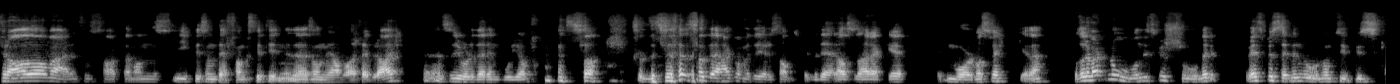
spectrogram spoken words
Fra å være en sånn sak der man gikk liksom defensivt inn i det sånn januar-februar, eh, så gjorde dere en god jobb. så, så, det, så, det, her kommer vi til å gjøre samspill med dere. altså Det her er ikke et mål om å svekke det. Og så har det vært noen diskusjoner, vet spesielt i noen sånn typisk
